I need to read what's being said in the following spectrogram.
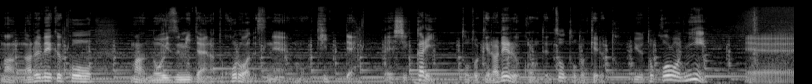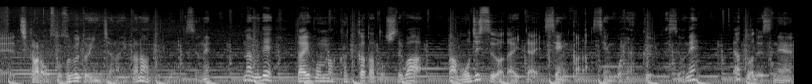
まあ、なるべくこう、まあ、ノイズみたいなところはですねもう切って、えー、しっかり届けられるコンテンツを届けるというところに、えー、力を注ぐといいんじゃないかなと思うんですよね。なので台本の書き方としては、まあ、文字数はだいたい1000から1500ですよね。あとはですね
